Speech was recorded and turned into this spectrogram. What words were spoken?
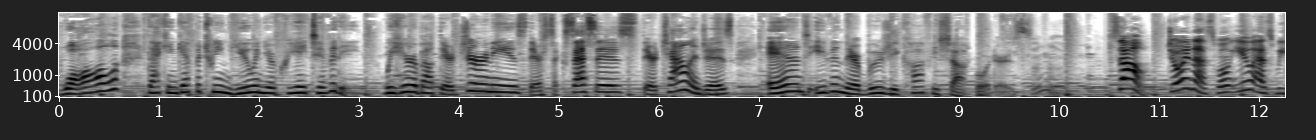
wall that can get between you and your creativity. We hear about their journeys, their successes, their challenges, and even their bougie coffee shop orders. Mm. So, join us, won't you, as we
